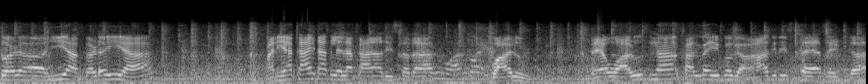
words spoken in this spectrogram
कड ही या कढई या. आणि या काय टाकलेला काळा दिसतात वाळू. तर या वाळूत ना काल ही बघा आग दिसत या साईड का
